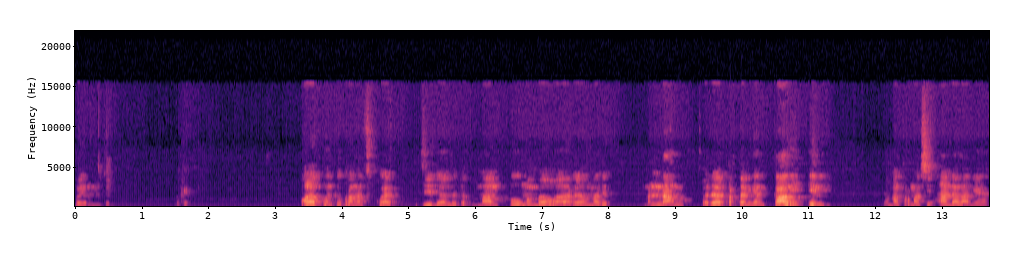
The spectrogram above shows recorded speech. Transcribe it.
Bayern Munchen. Oke. Walaupun kekurangan skuad, Zidane tetap mampu membawa Real Madrid menang pada pertandingan kali ini. Dengan formasi andalannya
